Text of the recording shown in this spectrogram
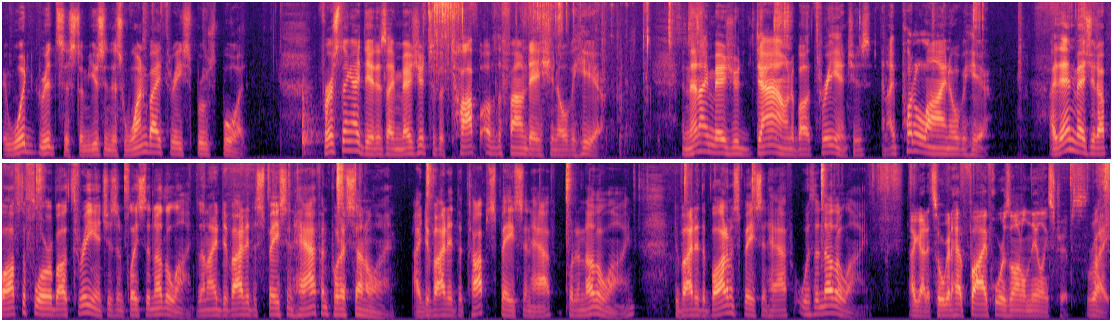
a wood grid system using this 1x3 spruce board. First thing I did is I measured to the top of the foundation over here. And then I measured down about 3 inches, and I put a line over here. I then measured up off the floor about 3 inches and placed another line. Then I divided the space in half and put a center line. I divided the top space in half, put another line, divided the bottom space in half with another line. I got it. So we're going to have five horizontal nailing strips. Right.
